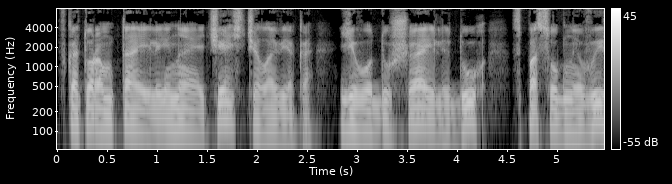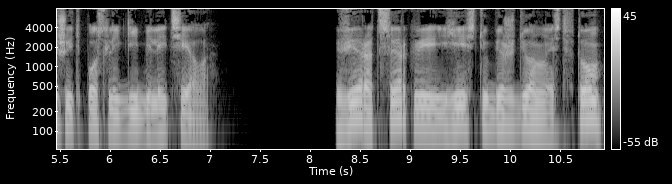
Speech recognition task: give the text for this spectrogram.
в котором та или иная часть человека, его душа или дух, способны выжить после гибели тела. Вера Церкви есть убежденность в том,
